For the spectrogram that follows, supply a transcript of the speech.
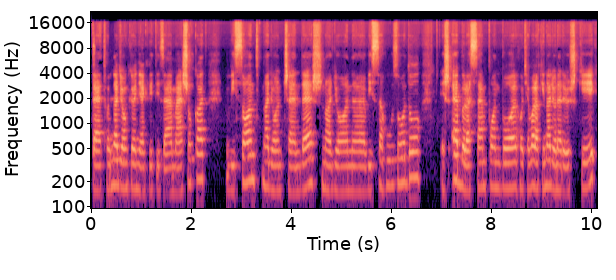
tehát, hogy nagyon könnyen kritizál másokat, viszont nagyon csendes, nagyon visszahúzódó, és ebből a szempontból, hogyha valaki nagyon erős kék,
